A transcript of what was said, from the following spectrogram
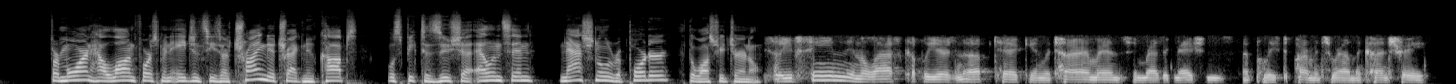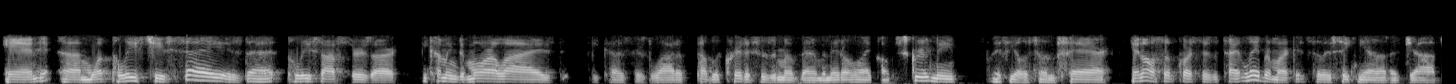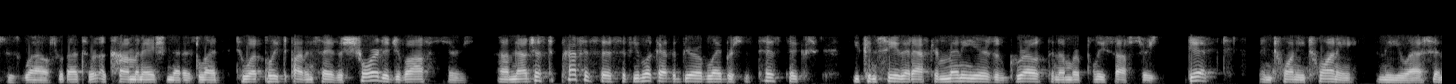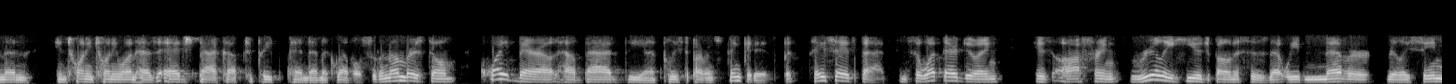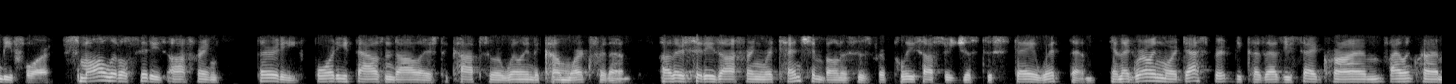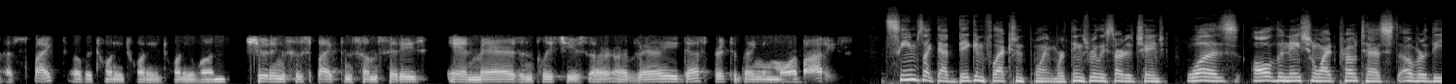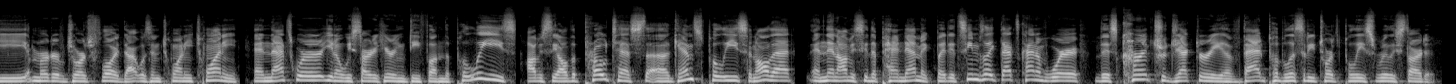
For more on how law enforcement agencies are trying to attract new cops, We'll speak to Zusha Elinson, national reporter at the Wall Street Journal. So you've seen in the last couple of years an uptick in retirements and resignations at police departments around the country. And um, what police chiefs say is that police officers are becoming demoralized because there's a lot of public criticism of them and they don't like all the scrutiny. They feel it's unfair. And also, of course, there's a tight labor market, so they're seeking out other jobs as well. So that's a combination that has led to what police departments say is a shortage of officers um, now, just to preface this, if you look at the Bureau of Labor Statistics, you can see that after many years of growth, the number of police officers dipped in 2020 in the U.S. and then in 2021 has edged back up to pre-pandemic levels. So the numbers don't quite bear out how bad the uh, police departments think it is, but they say it's bad. And so what they're doing is offering really huge bonuses that we've never really seen before. Small little cities offering thirty, forty thousand dollars to cops who are willing to come work for them. Other cities offering retention bonuses for police officers just to stay with them. And they're growing more desperate because, as you said, crime, violent crime has spiked over 2020 and 21. Shootings have spiked in some cities, and mayors and police chiefs are, are very desperate to bring in more bodies. It seems like that big inflection point where things really started to change was all the nationwide protests over the murder of George Floyd. That was in 2020. And that's where, you know, we started hearing defund the police, obviously all the protests against police and all that. And then obviously the pandemic. But it seems like that's kind of where this current trajectory of bad publicity towards police really started.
